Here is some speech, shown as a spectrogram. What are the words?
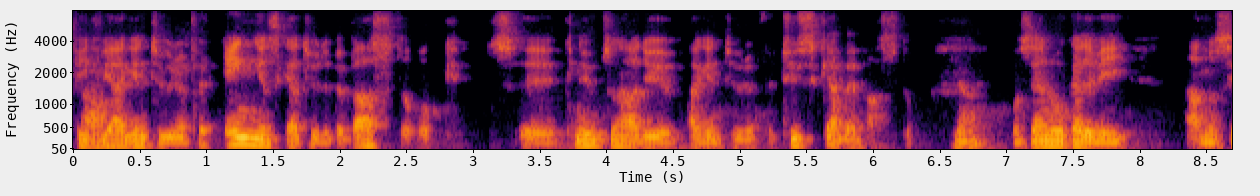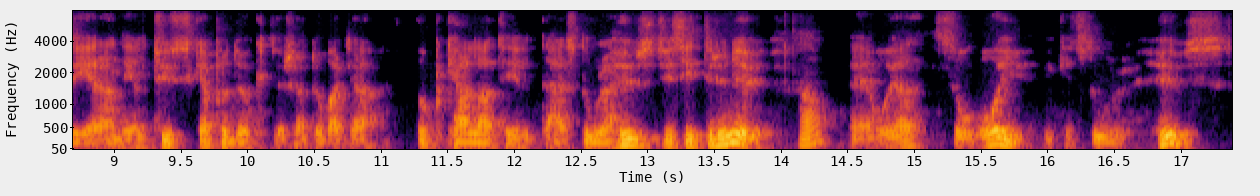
fick ja. vi agenturen för engelska Tudor Webasto och eh, Knutsson hade ju agenturen för tyska Webasto. Ja. Och sen råkade vi annonsera en del tyska produkter så att då vart jag uppkallad till det här stora huset vi sitter i nu. Ja. Eh, och jag såg, oj vilket stort hus!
